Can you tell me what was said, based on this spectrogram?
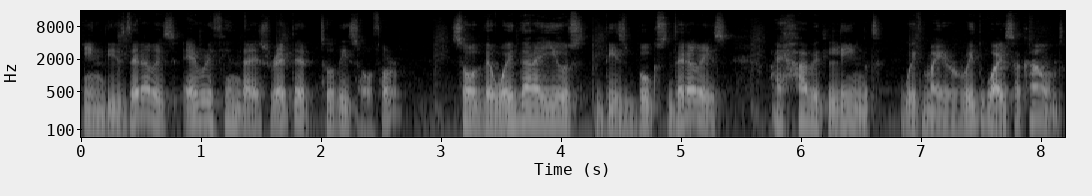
in this database everything that is related to this author. So the way that I use this books database, I have it linked with my Readwise account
